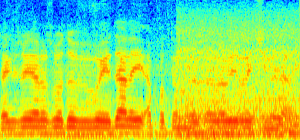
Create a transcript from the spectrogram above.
Także ja rozładowywuję dalej, a potem le- le- lecimy dalej.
